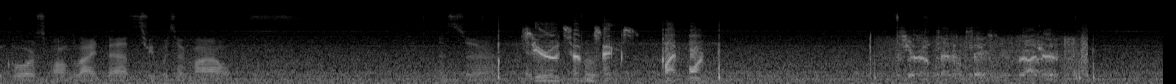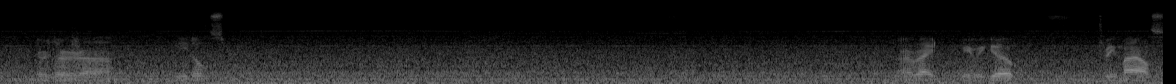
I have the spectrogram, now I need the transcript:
On course, on glide path, 3.7 mile. That's uh. 076. Platform. 076, roger. There's our uh, needles. Alright, here we go. Three miles.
